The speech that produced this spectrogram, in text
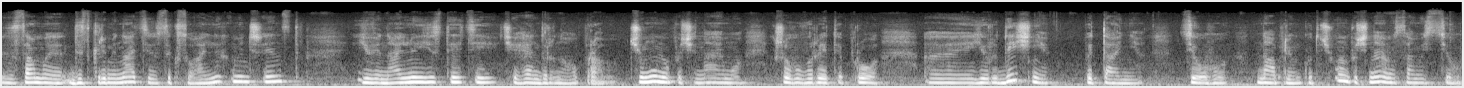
е, саме дискримінації сексуальних меншинств, ювенальної юстиції чи гендерного права. Чому ми починаємо, якщо говорити про е, юридичні питання цього напрямку, то чому ми починаємо саме з цього?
